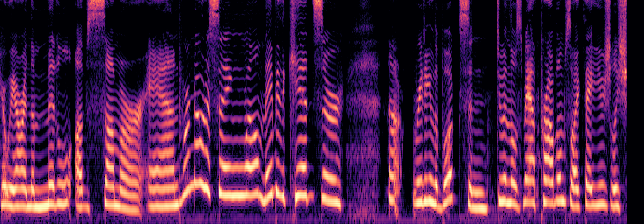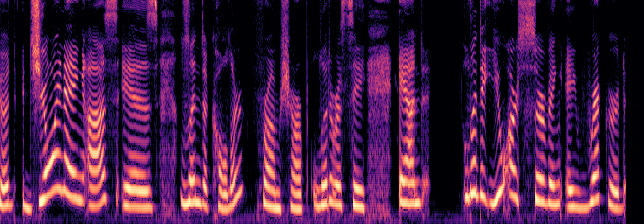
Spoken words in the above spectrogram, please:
Here we are in the middle of summer, and we're noticing, well, maybe the kids are not reading the books and doing those math problems like they usually should. Joining us is Lynda Koehler from Sharp Literacy. And Lynda, you are serving a record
